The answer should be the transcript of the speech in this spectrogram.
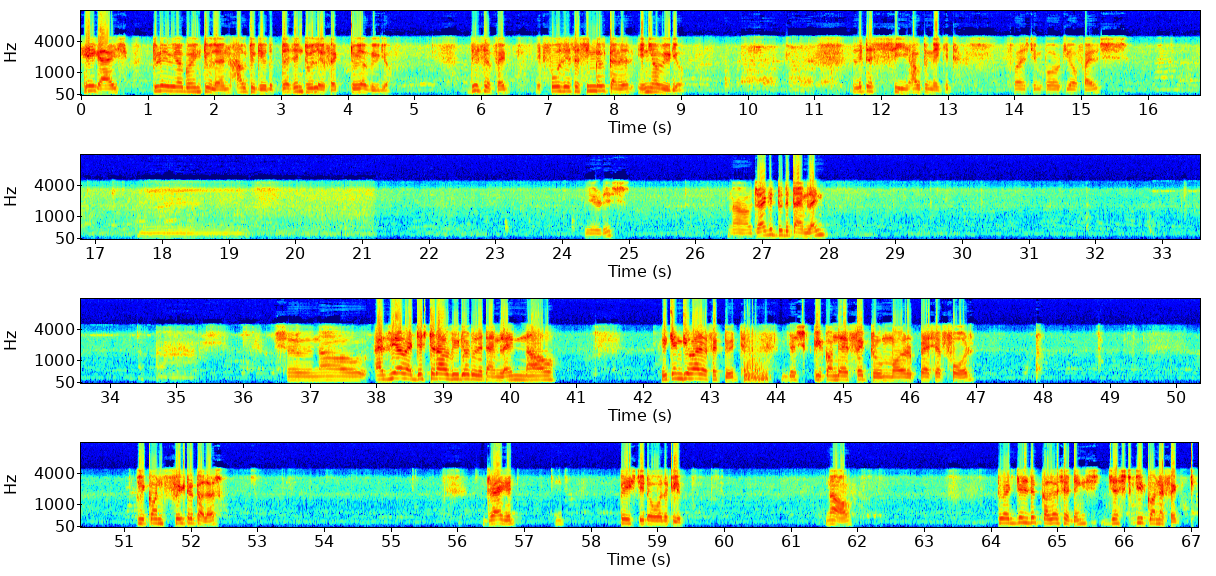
Hey guys, today we are going to learn how to give the Pleasantville effect to your video. This effect exposes a single color in your video. Let us see how to make it. First import your files. Hmm. Here it is. Now drag it to the timeline so now as we have adjusted our video to the timeline now we can give our effect to it. Just click on the effect room or press F4 click on filter color. Drag it. Paste it over the clip. Now to adjust the color settings, just click on effect.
